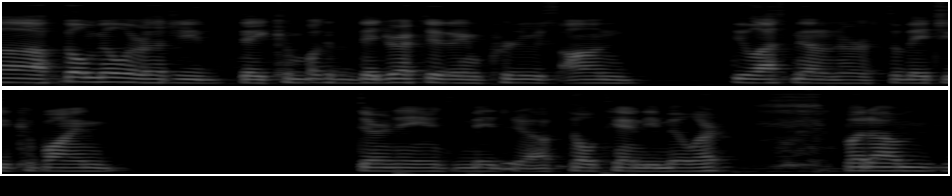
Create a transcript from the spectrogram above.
Uh, Phil Miller actually they com- they directed and produced on the Last Man on Earth, so they actually combined their names and made it uh, Phil Tandy Miller. But um,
